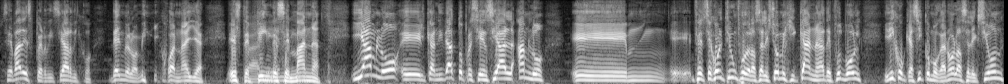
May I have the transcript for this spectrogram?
Se va a desperdiciar, dijo. Dénmelo a mí, dijo Anaya, este fin de semana. Y AMLO, eh, el candidato presidencial, AMLO, eh, eh, festejó el triunfo de la selección mexicana de fútbol y dijo que así como ganó la selección,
